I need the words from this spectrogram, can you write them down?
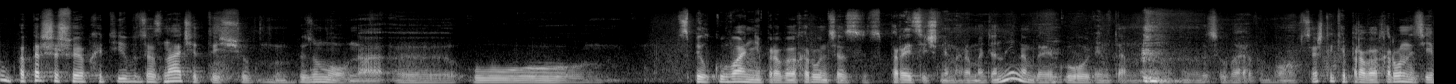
ну, по-перше, що я б хотів зазначити, що безумовно е, у спілкуванні правоохоронця з пересічним громадянином, до якого він там е, висуває вимогу, все ж таки правоохоронець є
